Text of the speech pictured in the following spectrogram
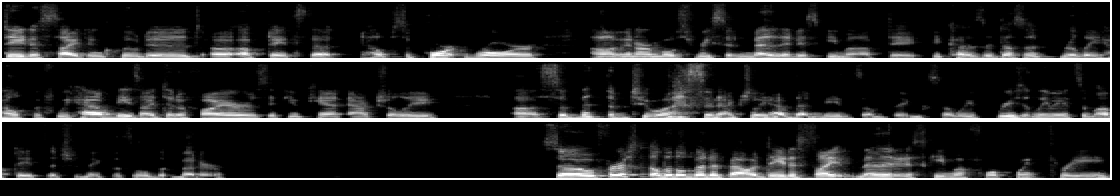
DataCite included uh, updates that help support ROR uh, in our most recent metadata schema update, because it doesn't really help if we have these identifiers if you can't actually uh, submit them to us and actually have that mean something. So we've recently made some updates that should make this a little bit better. So first, a little bit about DataCite Metadata Schema 4.3.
